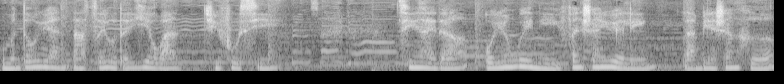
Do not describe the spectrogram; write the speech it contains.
我们都愿拿所有的夜晚去复习。亲爱的，我愿为你翻山越岭，览遍山河；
